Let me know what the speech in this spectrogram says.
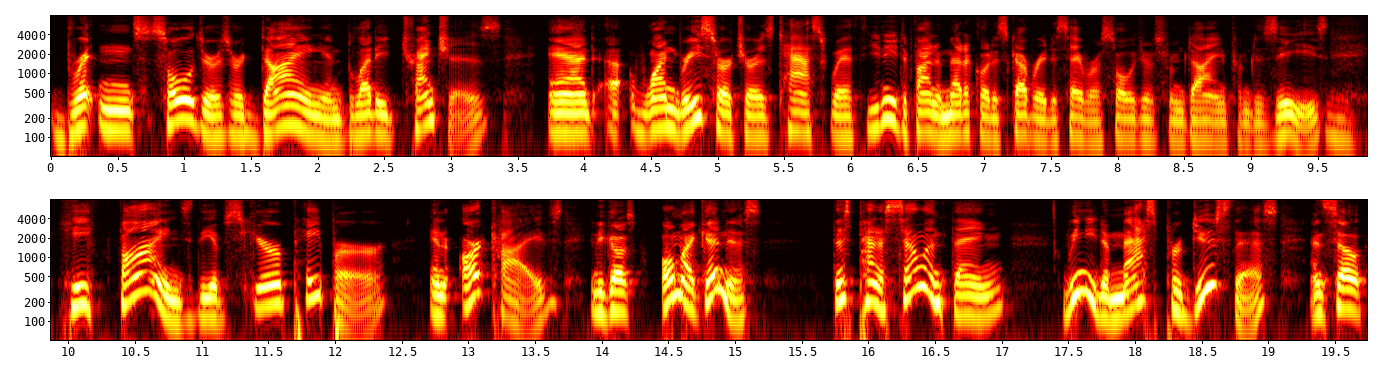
Britain's soldiers are dying in bloody trenches. And uh, one researcher is tasked with you need to find a medical discovery to save our soldiers from dying from disease. Mm. He finds the obscure paper in archives and he goes, Oh my goodness, this penicillin thing, we need to mass produce this. And so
